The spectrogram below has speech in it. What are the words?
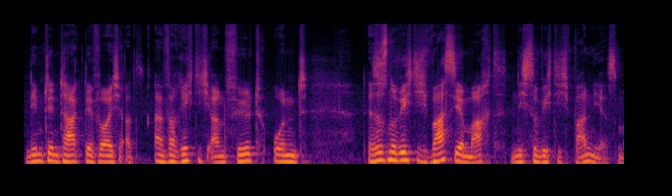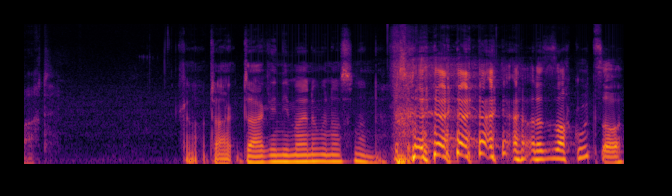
nehmt den Tag, der für euch einfach richtig anfühlt. Und es ist nur wichtig, was ihr macht, nicht so wichtig, wann ihr es macht. Genau, da, da gehen die Meinungen auseinander. Und das ist auch gut so.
